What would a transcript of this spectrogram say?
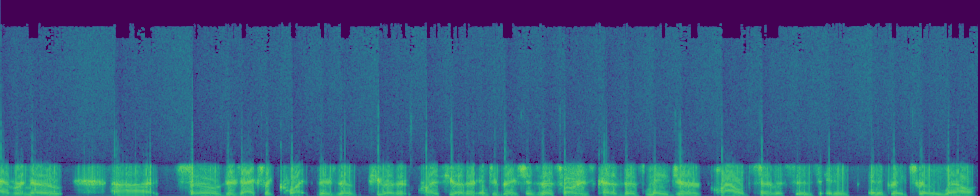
Evernote. Uh, so there's actually quite there's a few other quite a few other integrations. But as far as kind of those major cloud services, it integrates really well.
